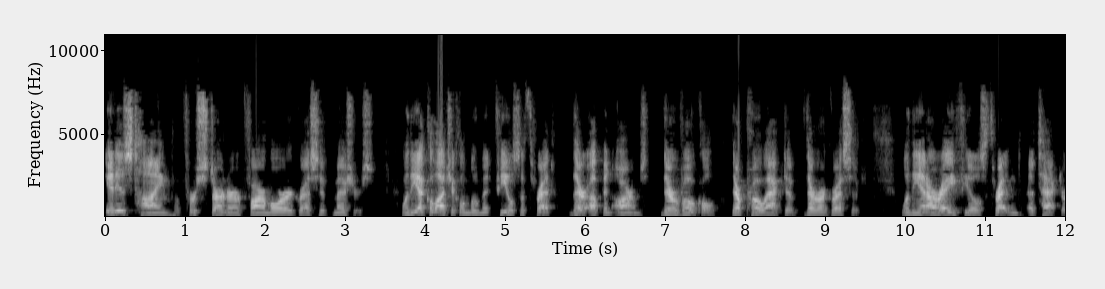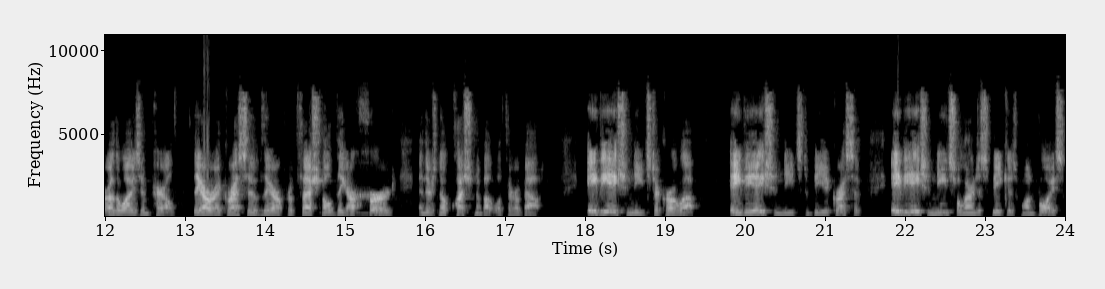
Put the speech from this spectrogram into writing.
It is time for sterner, far more aggressive measures. When the ecological movement feels a threat, they're up in arms, they're vocal, they're proactive, they're aggressive. When the NRA feels threatened, attacked, or otherwise imperiled, they are aggressive, they are professional, they are heard, and there's no question about what they're about. Aviation needs to grow up. Aviation needs to be aggressive. Aviation needs to learn to speak as one voice.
